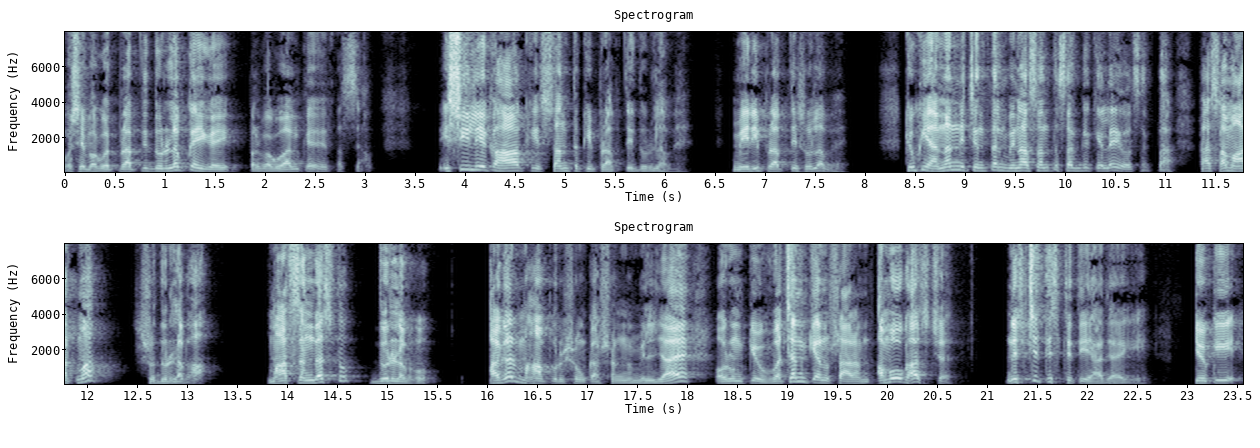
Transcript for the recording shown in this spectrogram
उसे भगवत प्राप्ति दुर्लभ कही गई, पर भगवान के इसीलिए कहा कि संत की प्राप्ति दुर्लभ है, मेरी प्राप्ति सुलभ है, क्योंकि अनन्य चिंतन बिना संत संग के लिए हो सकता। कहा सम आत्मा सुदुर्लभा मात संगस तो दुर्लभ हो। अगर महापुरुषों का संग मिल जाए और उनके वचन के अनुसार हम अमोघश्च, निश्चित स्थिति आ जाएगी, क्योंकि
